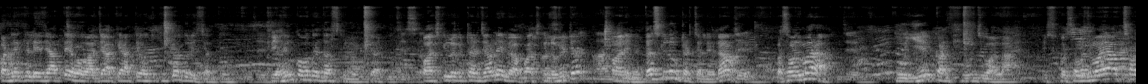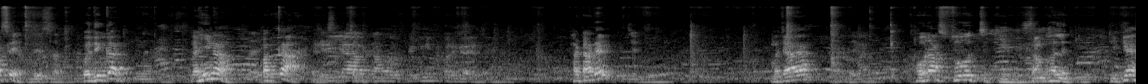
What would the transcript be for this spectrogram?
पढ़ने के लिए जाते हो और जाके आते हो तो कितना दूरी चलते हो? तो यही कहोगे दस किलोमीटर। पाँच किलोमीटर जाने में और पाँच किलोमीटर आने आने में। दस किलोमीटर चले ना। बस समझ मारा तो ये कंफ्यूज वाला है। इसको समझ में आया अच्छा से? कोई दिक्कत? नहीं। ना? पक्का? हटा दे। मज़ा आया? थोड़ा सोच के संभल के ठीक है?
